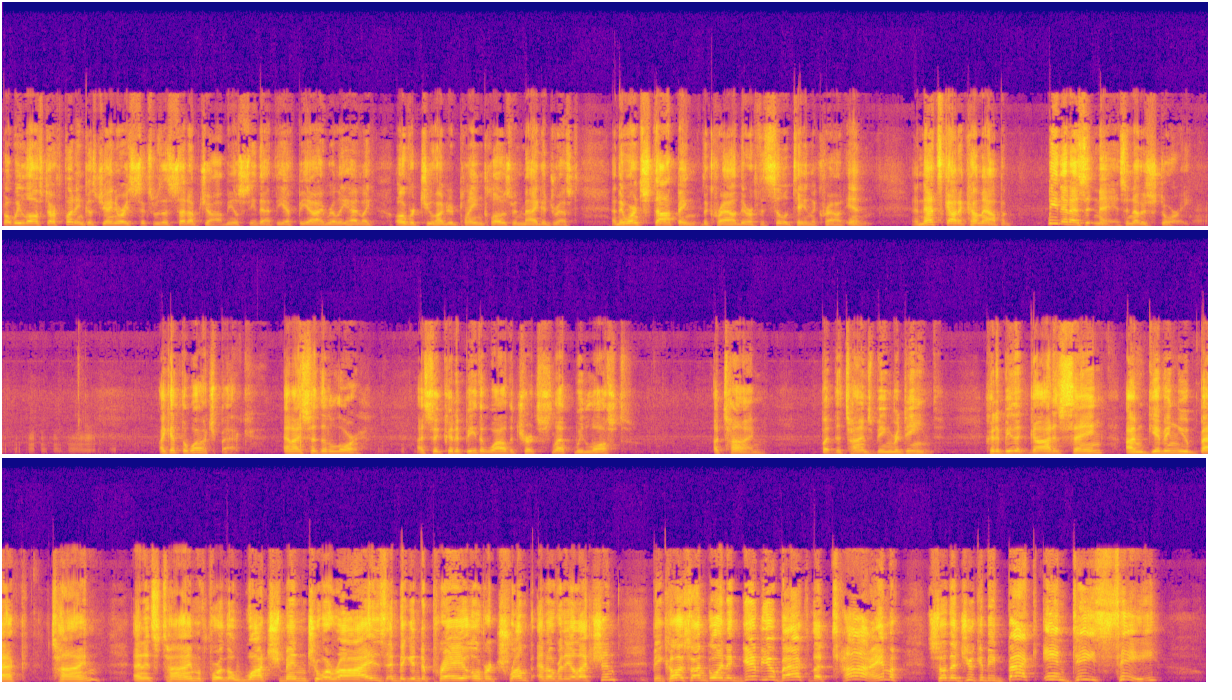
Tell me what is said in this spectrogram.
But we lost our footing because January 6th was a setup job. And you'll see that. The FBI really had like over 200 plainclothesmen, MAGA dressed. And they weren't stopping the crowd, they were facilitating the crowd in. And that's got to come out. But be that as it may, it's another story. I get the watch back. And I said to the Lord, I said, could it be that while the church slept, we lost a time, but the time's being redeemed? Could it be that God is saying, I'm giving you back time, and it's time for the watchmen to arise and begin to pray over Trump and over the election? Because I'm going to give you back the time so that you can be back in DC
